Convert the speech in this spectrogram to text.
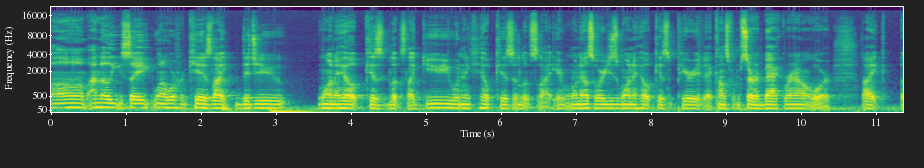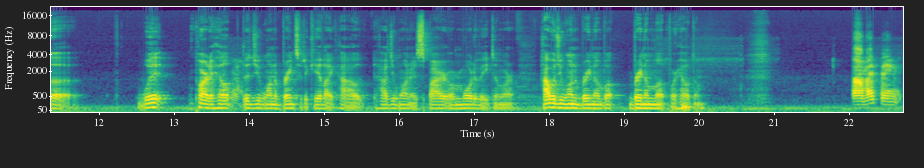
um, I know you say you want to work for kids. Like, did you want to help kids looks like you? You want to help kids that looks like everyone else, or you just want to help kids period that comes from certain background, or like, uh, what part of help did you want to bring to the kid? Like, how how do you want to inspire or motivate them, or how would you want to bring them up, bring them up, or help them? Um, I think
